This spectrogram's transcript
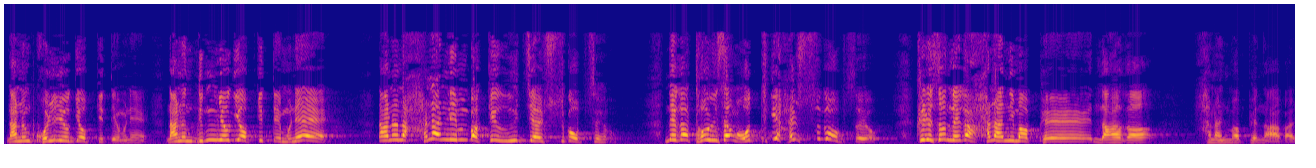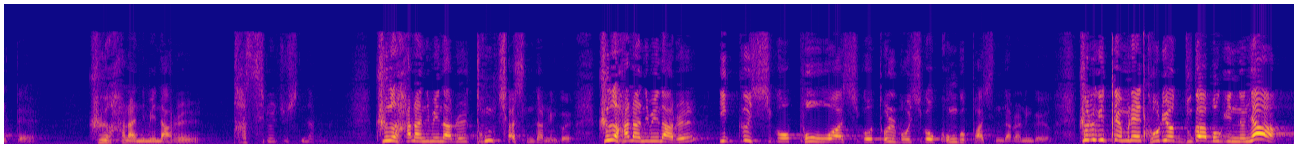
나는 권력이 없기 때문에, 나는 능력이 없기 때문에, 나는 하나님밖에 의지할 수가 없어요. 내가 더 이상 어떻게 할 수가 없어요. 그래서 내가 하나님 앞에 나아가, 하나님 앞에 나아갈 때, 그 하나님이 나를 다스려 주신다는 거예요. 그 하나님이 나를 통치하신다는 거예요. 그 하나님이 나를 이끄시고 보호하시고 돌보시고 공급하신다는 거예요. 그렇기 때문에 도리어 누가 복이 있느냐?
